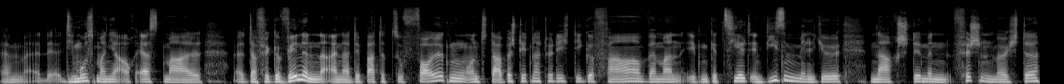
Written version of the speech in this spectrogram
ähm, die muss man ja auch erstmal äh, dafür gewinnen, einer Debatte zu folgen. Und da besteht natürlich die Gefahr, wenn man eben gezielt in diesem Milieu nach Stimmen fischen möchte,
